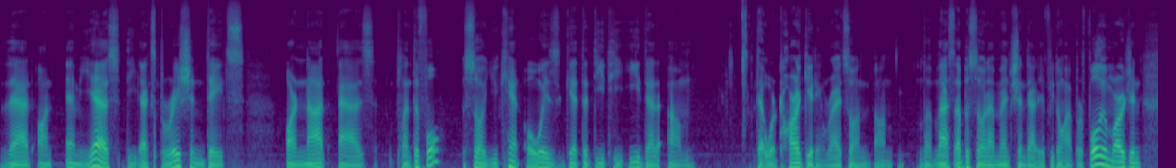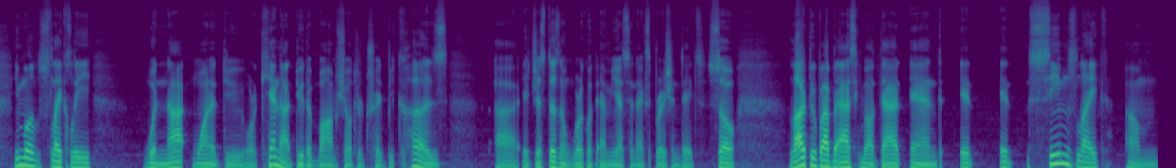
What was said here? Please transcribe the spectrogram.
that on MES, the expiration dates are not as plentiful. So you can't always get the DTE that um, that we're targeting, right? So on, on the last episode, I mentioned that if you don't have portfolio margin, you most likely would not want to do or cannot do the bomb shelter trade because uh, it just doesn't work with MES and expiration dates. So a lot of people have been asking about that, and it it seems like um,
